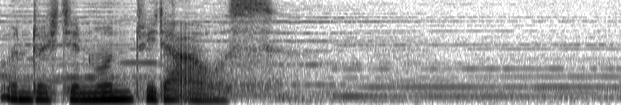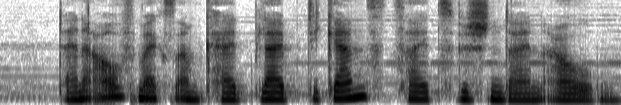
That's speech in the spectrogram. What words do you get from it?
und durch den Mund wieder aus. Deine Aufmerksamkeit bleibt die ganze Zeit zwischen deinen Augen.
